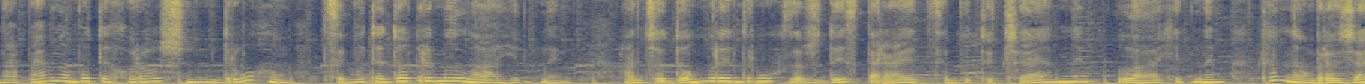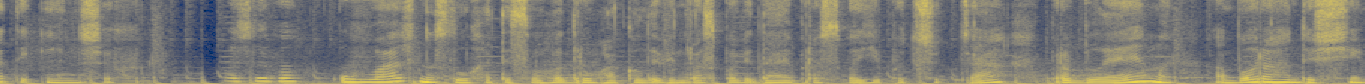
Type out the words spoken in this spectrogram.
Напевно, бути хорошим другом це бути добрим і лагідним, адже добрий друг завжди старається бути чемним, лагідним та не ображати інших. Важливо уважно слухати свого друга, коли він розповідає про свої почуття, проблеми або радощі.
